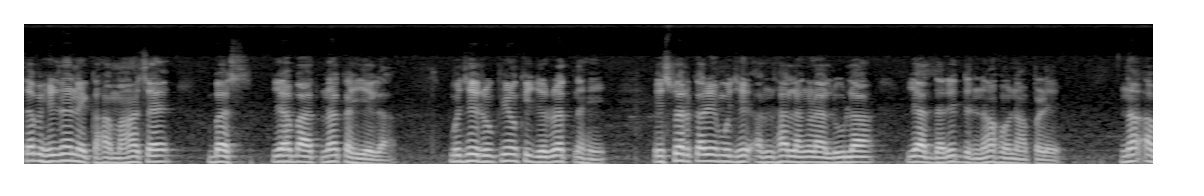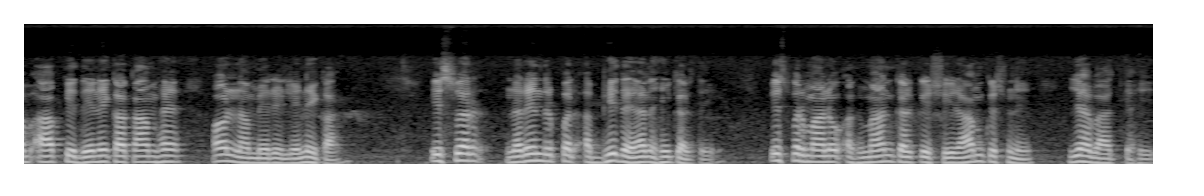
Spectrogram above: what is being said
तब हृदय ने कहा, महाशय, बस, यह बात न कहिएगा। मुझे रुपयों की ज़रूरत नहीं। ईश्वर करे मुझे अंधा लंगड़ा लूला या दरिद्र न होना पड़े। न अब आपके देने का काम है और न मेरे लेने का। ईश्वर नरेंद्र पर अब भी दया नहीं करते। इस पर मानो अभिमान करके श्री रामकृष्ण ने यह बात कही।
